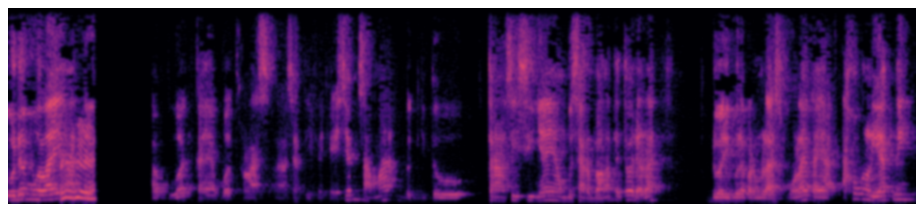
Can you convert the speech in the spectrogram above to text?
Udah mulai ada uh, buat kayak buat kelas uh, certification sama begitu transisinya yang besar banget itu adalah 2018 mulai kayak aku ngelihat nih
